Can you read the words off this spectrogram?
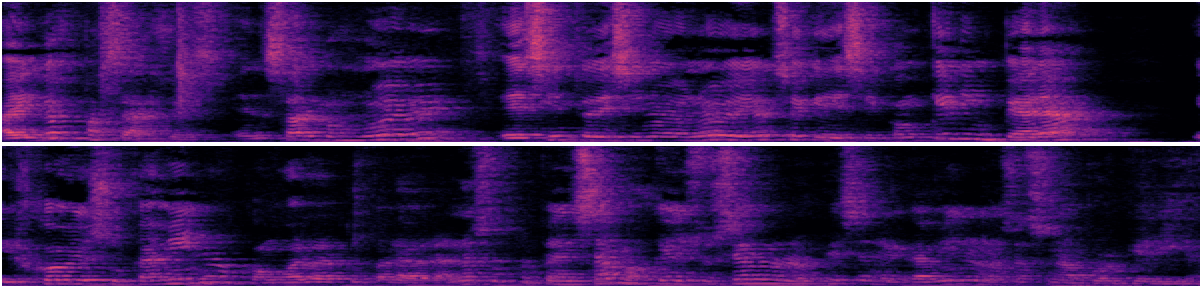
Hay dos pasajes en Salmos 9, 119, 9 y 11 que dice, ¿con qué limpiará el joven su camino? Con guardar tu palabra. Nosotros pensamos que ensuciarnos los pies en el camino nos hace una porquería.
